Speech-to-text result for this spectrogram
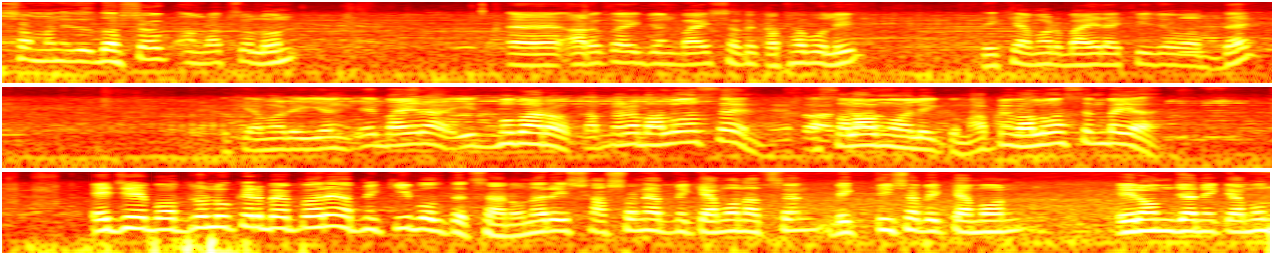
সম্মানিত দর্শক আমরা চলুন আহ, আরও কয়েকজন ভাইয়ের সাথে কথা বলি। দেখি আমার ভাইরা কি জবাব দেয়। আমার young- এই ভাইরা ঈদ মুবারক আপনারা ভালো আছেন? আসসালামু আলাইকুম আপনি ভালো আছেন ভাইয়া? এই যে ভদ্রলোকের ব্যাপারে আপনি কি বলতে চান? ওনার এই শাসনে আপনি কেমন আছেন? ব্যক্তি হিসাবে কেমন? এই রমজানে কেমন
